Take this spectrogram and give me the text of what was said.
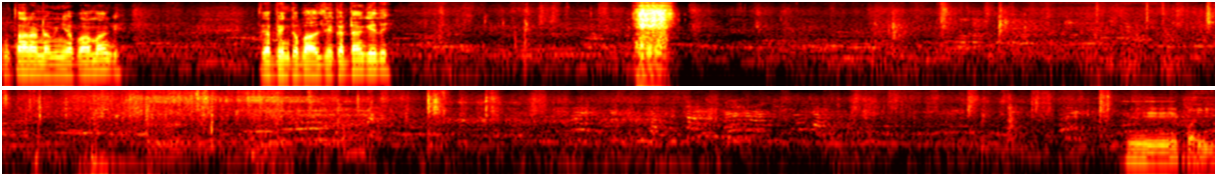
ਉਹ ਤਾਰਾਂ ਨਵੀਆਂ ਪਾਵਾਂਗੇ ਤੇ ਆ ਬਿੰਗ ਬਾਲ ਜੇ ਕੱਢਾਂਗੇ ਇਹਦੇ। ਇਹ ਭਾਈ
